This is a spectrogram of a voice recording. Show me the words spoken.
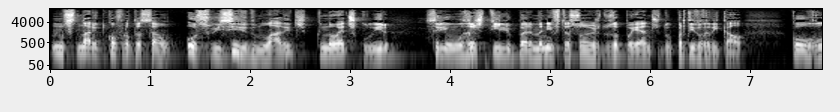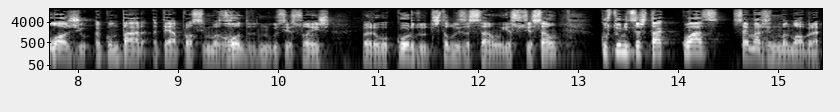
um cenário de confrontação ou suicídio de Mladic, que não é de excluir, seria um rastilho para manifestações dos apoiantes do Partido Radical com o relógio a contar até à próxima ronda de negociações para o acordo de estabilização e associação, Kostunica está quase sem margem de manobra,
